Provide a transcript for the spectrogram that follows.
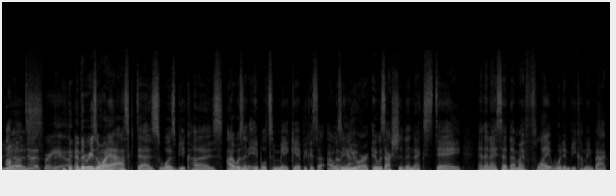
I'm going to do it for you. And the reason why I asked Des was because I wasn't able to make it because I was Oh, in yeah. New York. It was actually the next day. And then I said that my flight wouldn't be coming back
